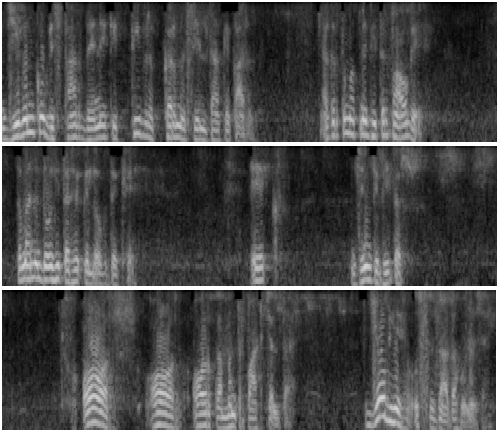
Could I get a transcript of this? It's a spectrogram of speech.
जीवन को विस्तार देने की तीव्र कर्मशीलता के कारण। अगर तुम अपने भीतर पाओगे तो मैंने दो ही तरह के लोग देखे। एक जिनके भीतर और और और का मंत्र पाठ चलता है। जो भी है, उससे ज़्यादा होना चाहिए।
